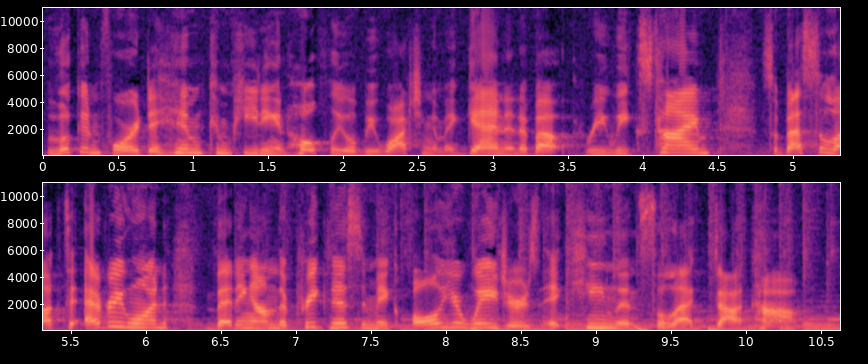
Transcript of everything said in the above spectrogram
Looking forward to him competing, and hopefully we'll be watching him again in about three weeks' time. So best of luck to everyone betting on the Preakness, and make all your wagers at KeenelandSelect.com.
